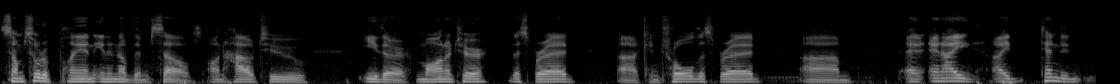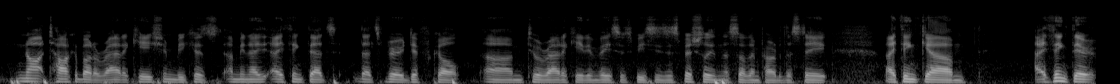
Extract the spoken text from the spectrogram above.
some sort of plan in and of themselves on how to either monitor the spread, uh, control the spread, um, and, and I I tend to not talk about eradication because I mean I, I think that's that's very difficult um, to eradicate invasive species, especially in the southern part of the state. I think um, I think there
